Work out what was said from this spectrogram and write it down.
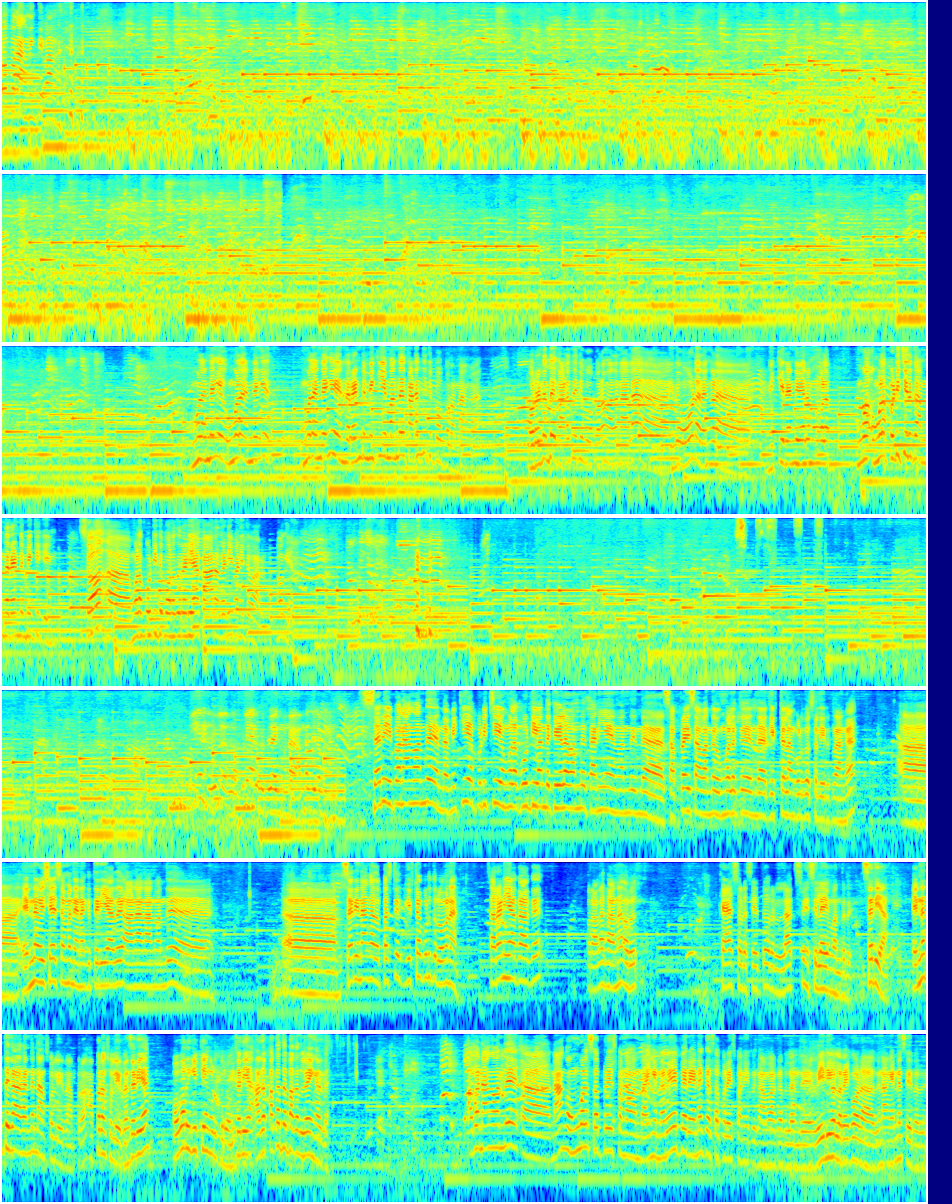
Bobo perang, mikti bang. உங்களை இன்றைக்கி உங்களை இன்றைக்கி இந்த ரெண்டு மிக்கியும் வந்து கடத்திட்டு போகிறோம் நாங்கள் ஒரு இடத்துக்கு கடத்திட்டு போக போகிறோம் அதனால் இது ஓட எங்களை மிக்கி ரெண்டு பேரும் உங்களை உங்களை உங்களை பிடிச்சிருக்கா இந்த ரெண்டு மிக்கிக்கும் ஸோ உங்களை கூட்டிகிட்டு போகிறது ரெடியாக காரை ரெடி பண்ணிட்டு வரோம் ஓகே சரி இப்போ நாங்கள் வந்து இந்த மிக்கியை பிடிச்சி உங்களை கூட்டி வந்து கீழே வந்து தனியாக வந்து இந்த சர்ப்ரைஸாக வந்து உங்களுக்கு இந்த கிஃப்டெல்லாம் கொடுக்க சொல்லியிருக்கிறாங்க. என்ன விசேஷம்னு எனக்கு தெரியாது. ஆனால் நான் வந்து சரி நாங்கள் அதை ஃபஸ்ட்டு கிஃப்டை கொடுத்துருவோம்ண்ணே சரணியாக்காவுக்கு ஒரு அழகான ஒரு கேஷோட சேர்த்து ஒரு லக்ஷ்மி சிலையும் வந்துருக்கு சரியா? என்னத்துக்காகன்ட்டு நான் சொல்லிடுறேன். அப்புறம் அப்புறம் சொல்லிடுறேன். சரியா? ஒவ்வொரு கிஃப்ட்டையும் கொடுத்துருவோம். சரியா? அதை பக்கத்து பக்கத்தில் வைங்க அப்போ நாங்கள் வந்து நாங்கள் உங்களை சர்ப்ரைஸ் பண்ண வந்தோம். இங்கே நிறைய பேர் எனக்கு சர்ப்ரைஸ் பண்ணிட்டுருக்கான் பக்கத்துலேருந்து இருந்து வீடியோவில் ரெக்கார்ட் ஆகுது. நாங்கள் என்ன செய்கிறது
